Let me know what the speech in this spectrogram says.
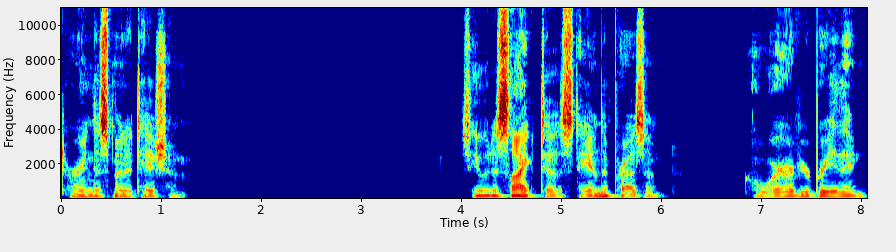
during this meditation. See what it's like to stay in the present, aware of your breathing,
